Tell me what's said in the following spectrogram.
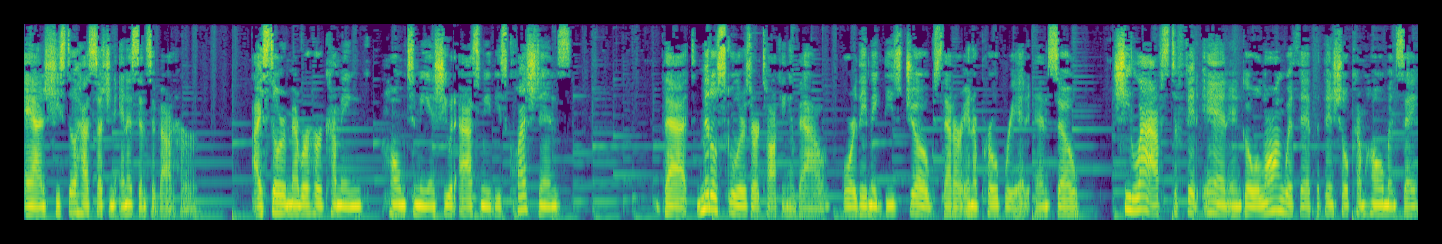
And she still has such an innocence about her. I still remember her coming home to me and she would ask me these questions that middle schoolers are talking about, or they make these jokes that are inappropriate. And so she laughs to fit in and go along with it, but then she'll come home and say,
